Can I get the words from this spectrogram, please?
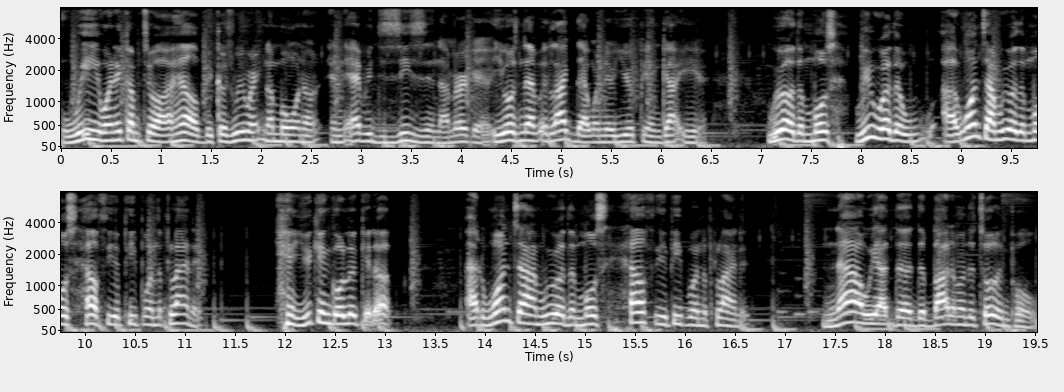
we, when it comes to our health, because we rank number one in every disease in America, it was never like that when the European got here. We were the most, we were the, at one time, we were the most healthier people on the planet. you can go look it up. At one time, we were the most healthy people on the planet. Now we are at the, the bottom of the totem pole.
